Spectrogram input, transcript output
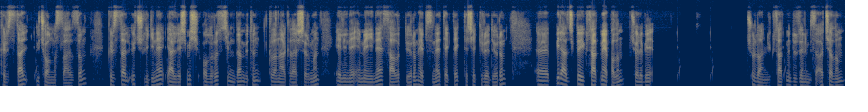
Kristal 3 olması lazım. Kristal 3 ligine yerleşmiş oluruz. Şimdiden bütün klan arkadaşlarımın eline, emeğine sağlık diyorum. Hepsine tek tek teşekkür ediyorum. Ee, birazcık da yükseltme yapalım. Şöyle bir Şuradan yükseltme düzenimizi açalım.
